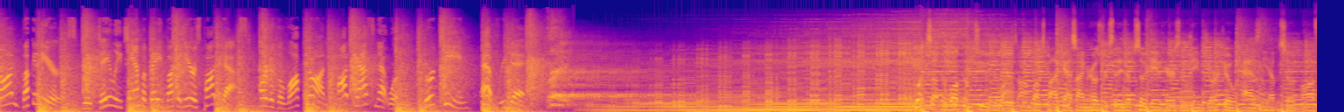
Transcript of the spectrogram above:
On Buccaneers, your daily Tampa Bay Buccaneers podcast, part of the Locked On Podcast Network. Your team every day. What's up, and welcome to the Locked On Bucs podcast. I'm your host for today's episode, David Harrison. James Yarcho has the episode off.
